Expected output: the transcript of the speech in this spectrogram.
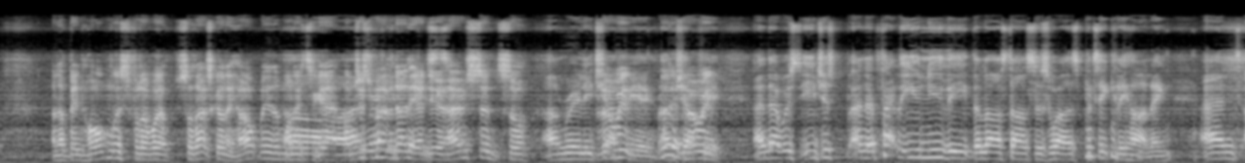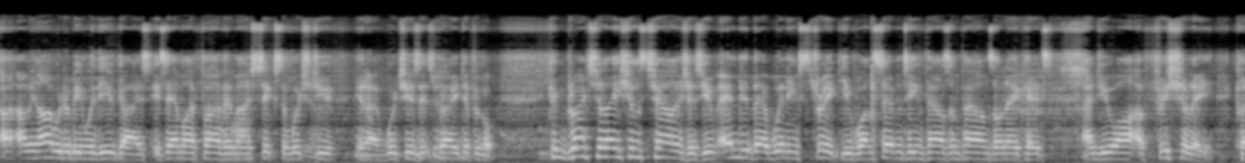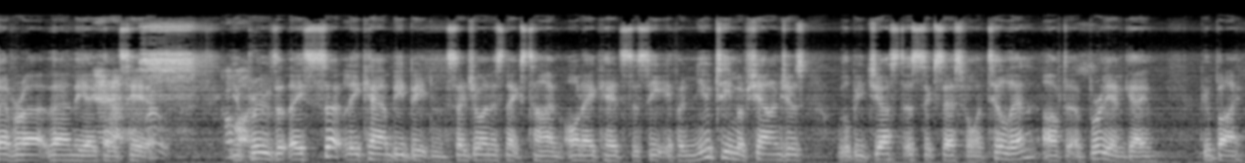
and I've been homeless for a while, so that's going to help me the money Oh, to get. I'm I've just really moved into a new house, and so I'm really chuffed for you. I'm chuffed for you. And that was you just and the fact that you knew the, the last answer as well is particularly heartening. And I, I mean, I would have been with you guys. It's MI5, MI6, and which do you you know which is? It's very difficult. Congratulations, challengers! You've ended their winning streak. You've won seventeen thousand pounds on Eggheads, and you are officially cleverer than the Eggheads here. come You on. proved that they certainly can be beaten. So join us next time on Eggheads to see if a new team of challengers will be just as successful. Until then, after a brilliant game, goodbye.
